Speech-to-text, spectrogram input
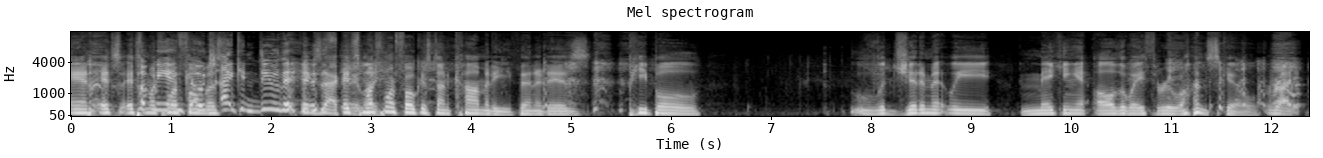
And it's it's Put much me more in, coach. focused. I can do this. exactly. it's like- much more focused on comedy than it is people legitimately making it all the way through on skill. right.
